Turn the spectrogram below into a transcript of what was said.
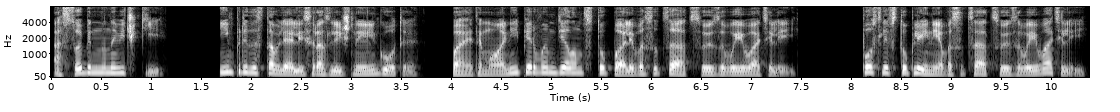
Особенно новички. Им предоставлялись различные льготы, поэтому они первым делом вступали в Ассоциацию Завоевателей. После вступления в Ассоциацию Завоевателей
